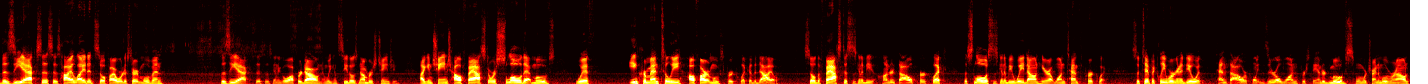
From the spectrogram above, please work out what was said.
The z-axis is highlighted, so if I were to start moving, the z-axis is going to go up or down, and we can see those numbers changing. I can change how fast or slow that moves with incrementally how far it moves per click of the dial. So the fastest is going to be 100 thou per click. The slowest is going to be way down here at 1 tenth per click. So typically we're going to deal with 10 thou or 0.01 for standard moves when we're trying to move around.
